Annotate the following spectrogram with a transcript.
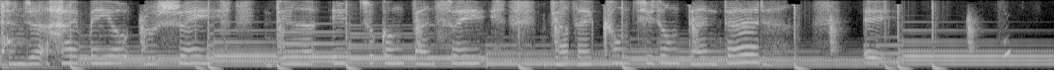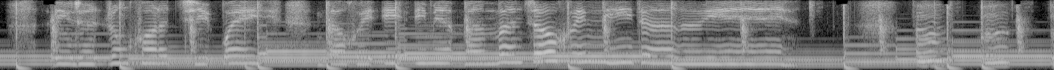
趁着还没有入睡，点了一束光伴随，飘在空气中淡淡的，哎。令人融化的气味，到回忆里面慢慢找回你的脸。呜呜呜，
